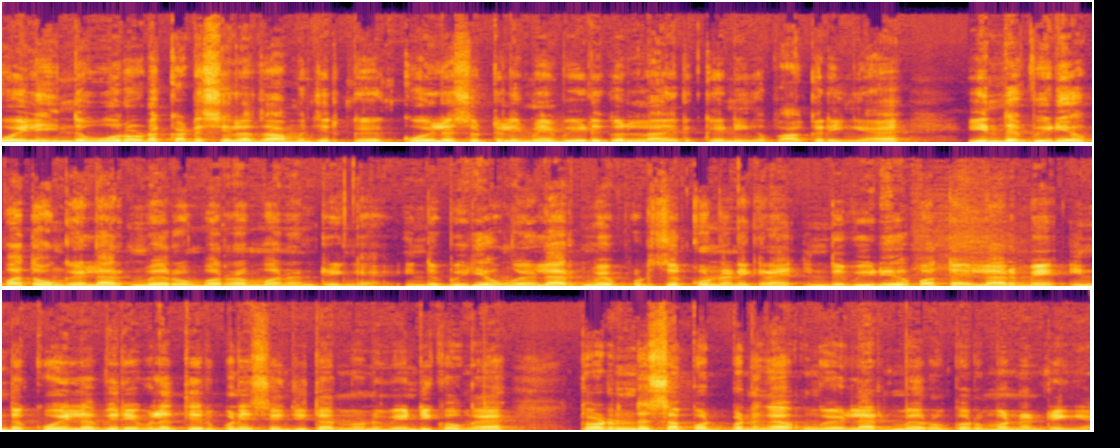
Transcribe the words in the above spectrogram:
கோயில் இந்த ஊரோட கடைசியில் தான் அமைஞ்சிருக்கு. கோயிலை சுற்றிலுமே வீடுகள்லாம் இருக்குது நீங்கள் பார்க்குறீங்க. இந்த வீடியோ பார்த்த உங்கள் எல்லாருக்குமே ரொம்ப ரொம்ப நன்றிங்க. இந்த வீடியோ உங்கள் எல்லாருக்குமே பிடிச்சிருக்கும்னு நினைக்கிறேன். இந்த வீடியோ பார்த்த எல்லாருமே இந்த கோயிலை விரைவில் திருப்பணி செஞ்சு தரணும்னு வேண்டிக்கோங்க. தொடர்ந்து சப்போர்ட் பண்ணுங்கள் உங்கள் எல்லாருக்குமே ரொம்ப ரொம்ப நன்றிங்க.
